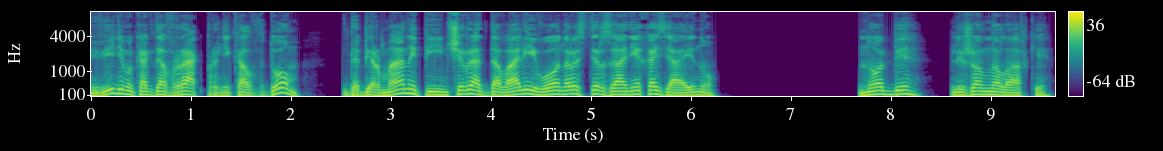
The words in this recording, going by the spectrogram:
Видимо, когда враг проникал в дом, доберманы Пинчеры отдавали его на растерзание хозяину. Нобби лежал на лавке,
